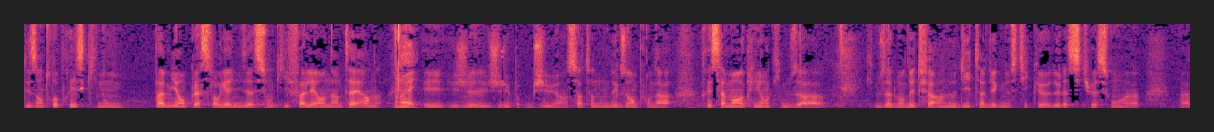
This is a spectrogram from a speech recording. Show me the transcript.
des entreprises qui n'ont pas mis en place l'organisation qu'il fallait en interne. Et j'ai eu un certain nombre d'exemples. On a récemment un client qui nous a qui nous a demandé de faire un audit, un diagnostic euh, de la situation euh, euh,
